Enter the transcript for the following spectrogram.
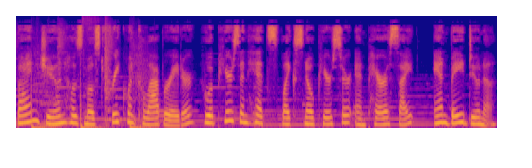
Bong Joon-ho's most frequent collaborator who appears in hits like Snowpiercer and Parasite, and Bae Doona,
